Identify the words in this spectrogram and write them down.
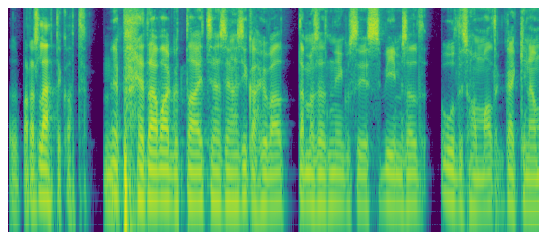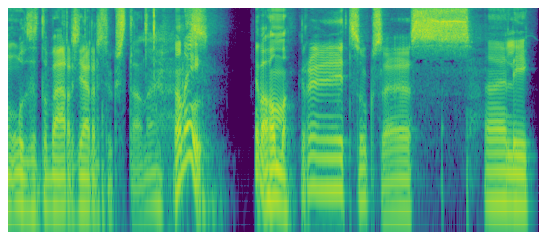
Se on paras lähtökohta. Ja tämä vaikuttaa itse asiassa ihan sika hyvältä tämmöiseltä niin kuin siis viimeiseltä uutishommalta. Kaikki nämä uutiset on väärässä järjestyksessä näin. No niin, hyvä homma. Great success. Eli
